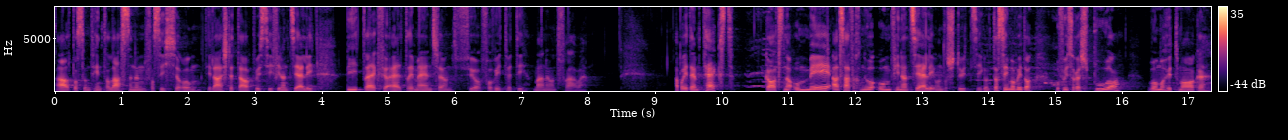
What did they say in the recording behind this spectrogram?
Alters- und Hinterlassenenversicherung, die leistet auch gewisse finanzielle Beiträge für ältere Menschen und für verwitwete Männer und Frauen. Aber in dem Text geht es noch um mehr als einfach nur um finanzielle Unterstützung. Und da sind wir wieder auf unserer Spur, wo wir heute Morgen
